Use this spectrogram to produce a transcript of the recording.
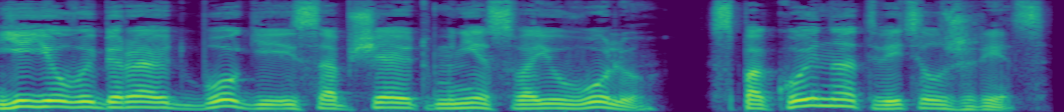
«Ее выбирают боги и сообщают мне свою волю, спокойно ответил жрец.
